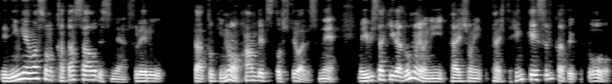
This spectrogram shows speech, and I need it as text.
で人間はその硬さをですね、触れるた時の判別としてはですね、指先がどのように対象に対して変形するかということを、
